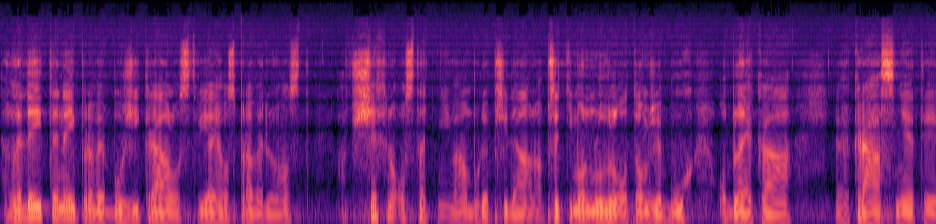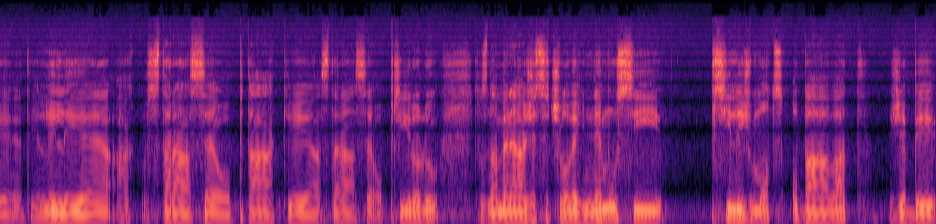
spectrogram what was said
hledejte nejprve Boží království a jeho spravedlnost a všechno ostatní vám bude přidáno. A předtím on mluvil o tom, že Bůh obléká eh, krásně ty, ty lilie a stará se o ptáky a stará se o přírodu. To znamená, že se člověk nemusí příliš moc obávat, že by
